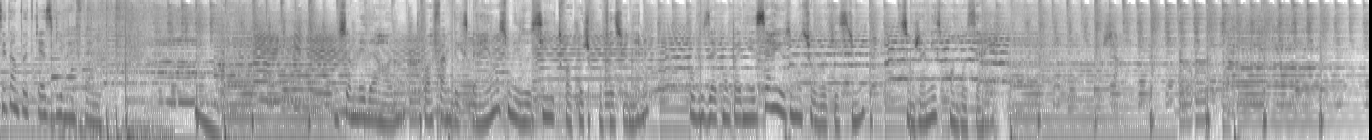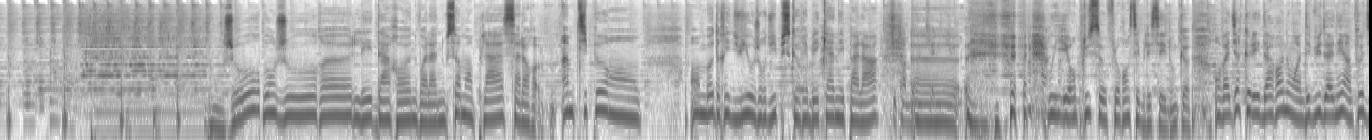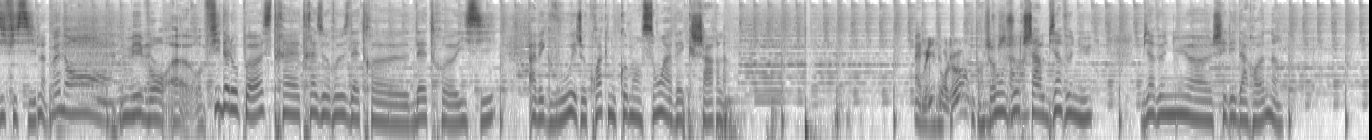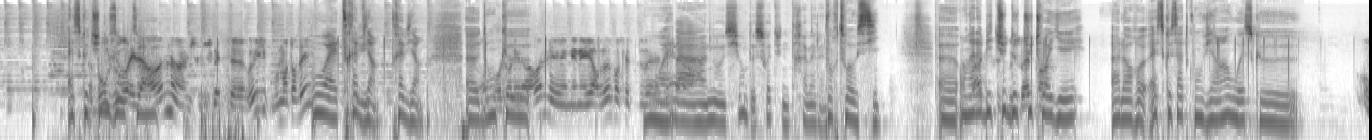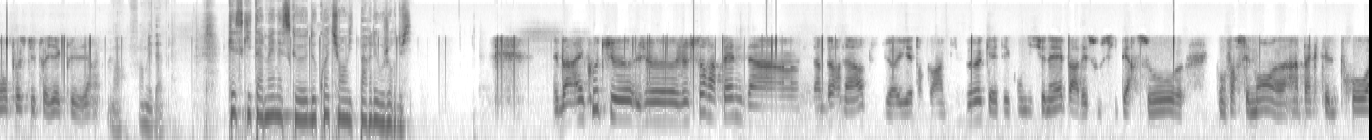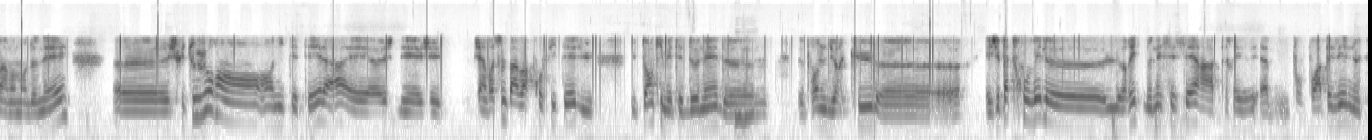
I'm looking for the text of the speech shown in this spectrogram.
C'est un podcast Vivre FM. Nous sommes les Daronnes, trois femmes d'expérience, mais aussi trois coachs professionnels, pour vous accompagner sérieusement sur vos questions, sans jamais se prendre au sérieux. Bonjour, bonjour euh, les Daronnes. Voilà, nous sommes en place. Alors, un petit peu en, en mode réduit aujourd'hui puisque Rebecca n'est pas là. Euh, oui, et en plus euh, Florence est blessée. Donc euh, on va dire que les Daronnes ont un début d'année un peu difficile. Mais non. Mais bon, euh, fidèle au poste, très très heureuse d'être euh, d'être euh, ici avec vous et je crois que nous commençons avec Charles. Oui, bonjour. Bonjour. Bonjour Charles, bienvenue. Bienvenue euh, chez les Daronnes. Est-ce que tu nous bonjour les entends Daronnes. Je vous souhaite. euh, Oui, vous m'entendez Ouais, très bien, très bien. Euh, donc Bonjour les euh, mes, mes meilleurs voeux pour cette nouvelle Ouais. année. Bah, nous aussi, on te souhaite une très belle année. Pour toi aussi. Euh, on a l'habitude de tutoyer. Alors, est-ce que ça te convient ou est-ce que On peut se tutoyer avec plaisir. Bon, formidable. qu'est-ce qui t'amène? Est-ce que de quoi tu as envie de parler aujourd'hui? Eh ben, écoute, je, je, sors à peine d'un burn-out, qui y être encore un petit peu, qui a été conditionné par des soucis perso euh, qui ont forcément euh, impacté le pro à un moment donné. Euh, je suis toujours en, ITT là et j'ai l'impression de ne pas avoir profité du, temps qui m'était donné de, de prendre du recul et j'ai pas trouvé le, le rythme nécessaire à- pour, pour apaiser une,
